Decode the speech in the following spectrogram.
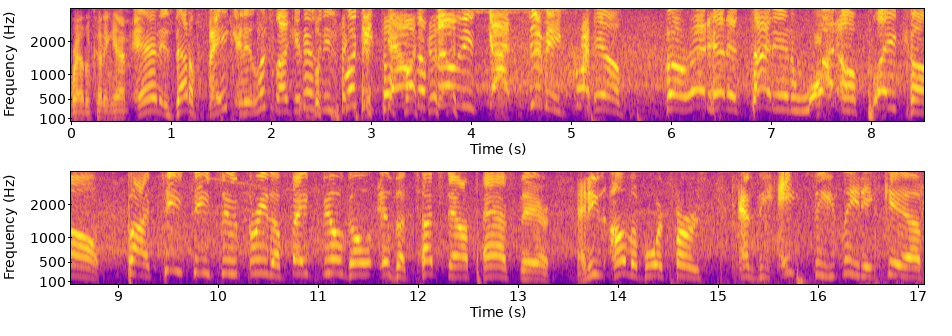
Randall Cunningham. And is that a fake? And it looks like it is, and he's looking oh down my the goodness. field, and he's got Jimmy Graham, the red-headed tight end. What a play call by TT23. The fake field goal is a touchdown pass there, and he's on the board first as the eight seed leading Kiv.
